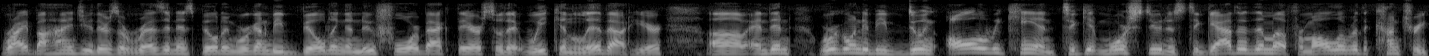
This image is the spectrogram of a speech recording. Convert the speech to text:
Right behind you, there's a residence building. We're going to be building a new floor back there so that we can live out here. Uh, and then we're going to be doing all we can to get more students, to gather them up from all over the country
